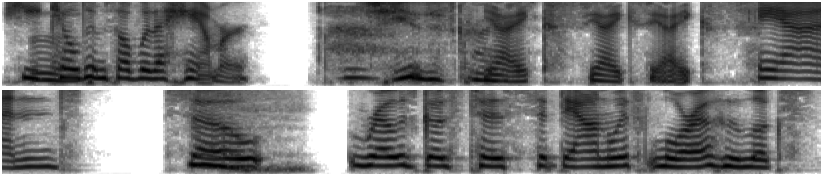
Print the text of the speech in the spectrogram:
He Mm. killed himself with a hammer. Jesus Christ. Yikes! Yikes! Yikes! And so Rose goes to sit down with Laura, who looks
